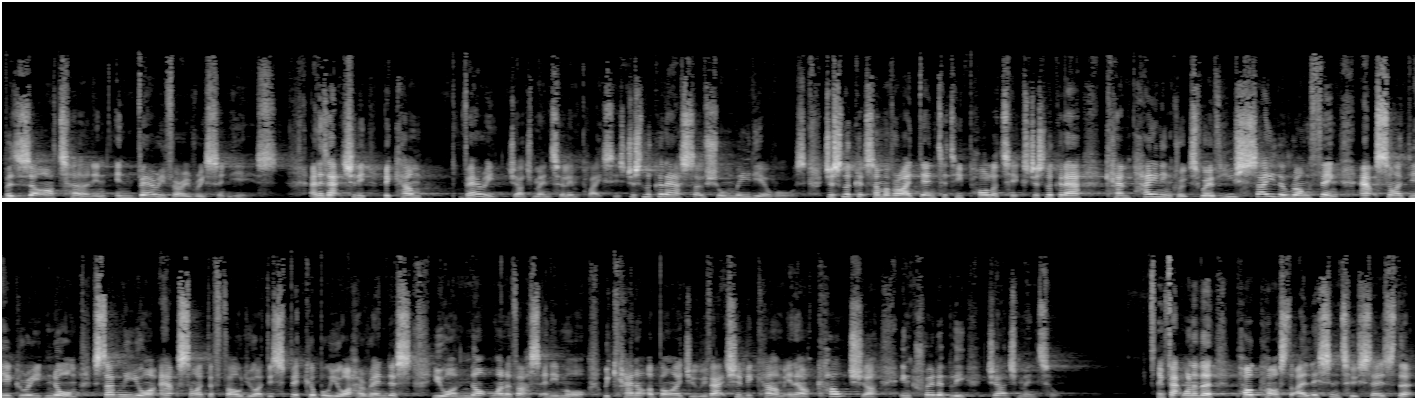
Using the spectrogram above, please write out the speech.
bizarre turn in, in very, very recent years and has actually become very judgmental in places. Just look at our social media wars. Just look at some of our identity politics. Just look at our campaigning groups where if you say the wrong thing outside the agreed norm, suddenly you are outside the fold. You are despicable. You are horrendous. You are not one of us anymore. We cannot abide you. We've actually become, in our culture, incredibly judgmental. In fact, one of the podcasts that I listen to says that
